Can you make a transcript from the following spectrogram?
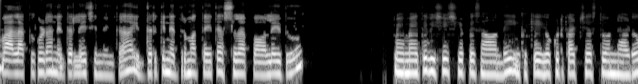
వాళ్ళ అక్క కూడా నిద్ర లేచింది ఇంకా. ఇద్దరికి నిద్ర మత్తు అయితే అసలు పోలేదు. మేమైతే విషెస్ చెప్పేసామండి. ఇంకా కేక్ ఒకటి కట్ చేస్తూ ఉన్నాడు.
